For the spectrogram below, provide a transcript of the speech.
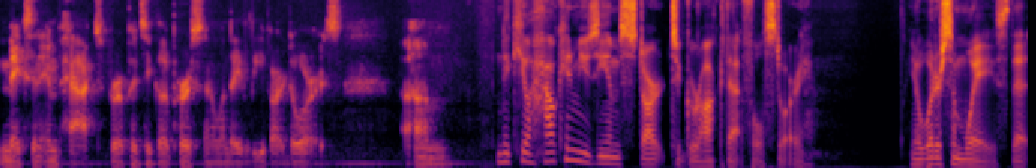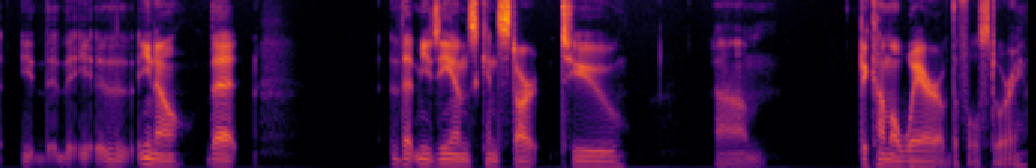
makes an impact for a particular person when they leave our doors. Um, Nikhil, how can museums start to grok that full story? You know what are some ways that you know that that museums can start to um, become aware of the full story?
